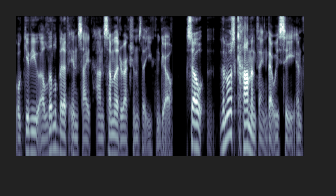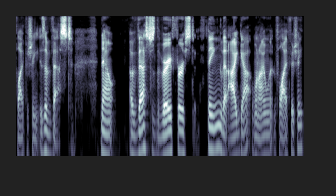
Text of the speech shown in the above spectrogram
will give you a little bit of insight on some of the directions that you can go. So, the most common thing that we see in fly fishing is a vest. Now, a vest is the very first thing that I got when I went fly fishing.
